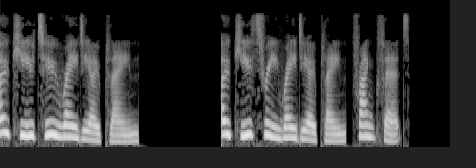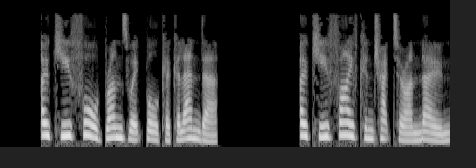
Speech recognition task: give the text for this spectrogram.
OQ-2 radioplane. OQ-3 radioplane, Frankfort. OQ-4 Brunswick Balke-Collender OQ-5 Contractor Unknown.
